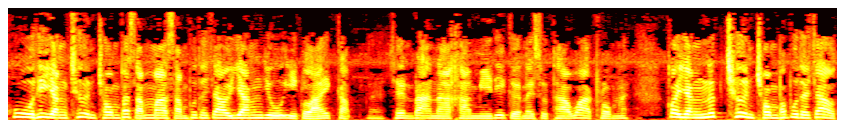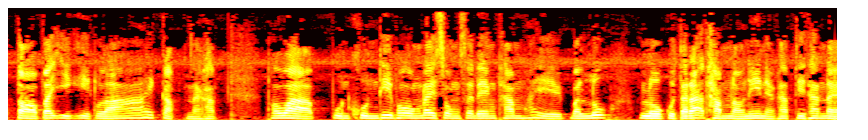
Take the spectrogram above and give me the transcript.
ผู้ที่ยังชื่นชมพระสัมมาสัมพุทธเจ้ายังอยู่อีกหลายกับนะเช่นพระอนาคามีที่เกิดในสุทธาวาสพรมนะก็ยังนึกชื่นชมพระพุทธเจ้าต่อไปอีกอีกหลายกับนะครับ เพราะว่าปุญคุณที่พระองค์ได้ทรงแสดงธรรมให้บรรลุโลกุตระธรรมเหล่านี้เนี่ยครับที่ท่านได้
